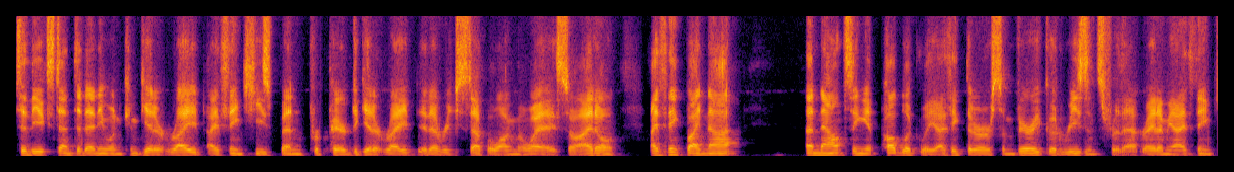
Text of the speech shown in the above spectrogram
to the extent that anyone can get it right, I think he's been prepared to get it right at every step along the way. So I don't, I think by not announcing it publicly, I think there are some very good reasons for that, right? I mean, I think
